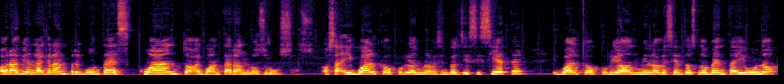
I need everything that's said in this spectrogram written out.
Ahora bien, la gran pregunta es cuánto aguantarán los rusos. O sea, igual que ocurrió en 1917, igual que ocurrió en 1991,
